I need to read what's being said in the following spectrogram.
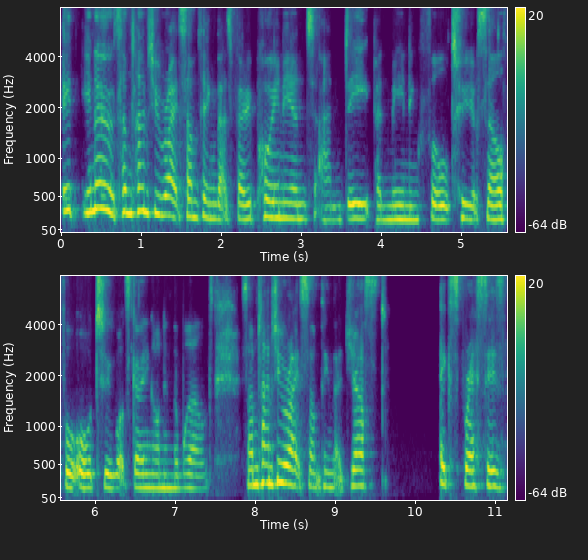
It, you know, sometimes you write something that's very poignant and deep and meaningful to yourself or, or to what's going on in the world. Sometimes you write something that just expresses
